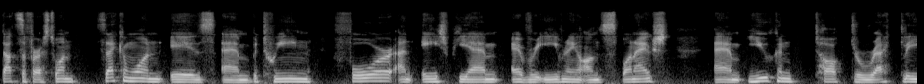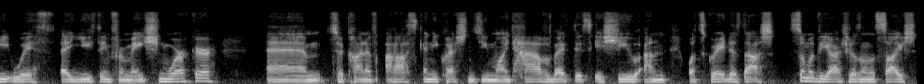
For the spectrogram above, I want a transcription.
that's the first one. Second one is um, between 4 and 8 p.m. every evening on Spun Out. Um, you can talk directly with a youth information worker um, to kind of ask any questions you might have about this issue. And what's great is that some of the articles on the site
